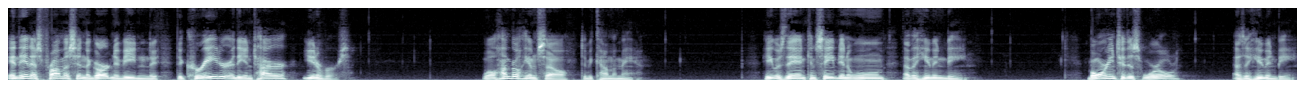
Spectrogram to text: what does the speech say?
And then, as promised in the Garden of Eden, the, the creator of the entire universe will humble himself to become a man. He was then conceived in a womb of a human being, born into this world as a human being.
